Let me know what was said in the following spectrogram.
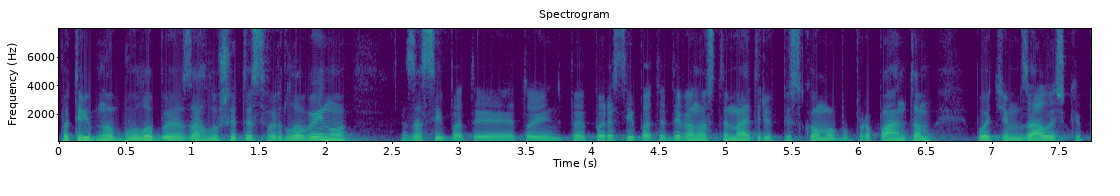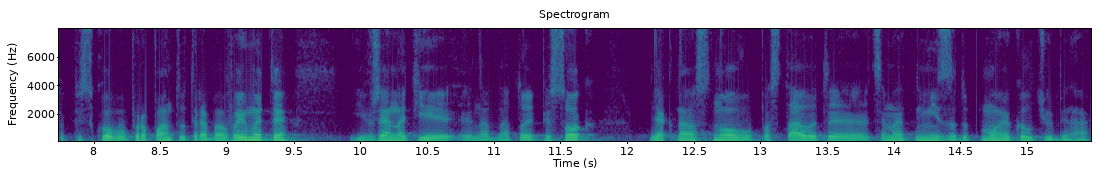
потрібно було би заглушити свердловину, засипати, то пересипати 90 метрів піском або пропантом, потім залишки по піску або пропанту треба вимити, і вже на, ті, на, на той пісок, як на основу, поставити цементний міст за допомогою колтюбінга.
